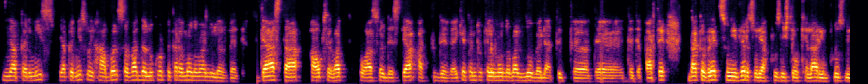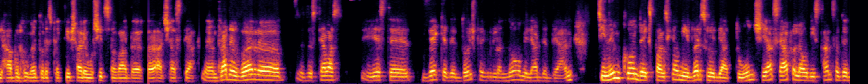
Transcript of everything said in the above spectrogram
ne-a permis, i-a permis lui Hubble să vadă lucruri pe care în mod normal nu le vede. De asta a observat o astfel de stea atât de veche, pentru că el în mod normal nu vede atât uh, de, de departe. Dacă vreți, Universul i-a pus niște ochelari în plus lui Hubble în momentul respectiv și a reușit să vadă uh, acea stea. Într-adevăr, uh, steaua este veche de 12,9 miliarde de ani, ținând cont de expansiunea Universului de atunci, ea se află la o distanță de 27,7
